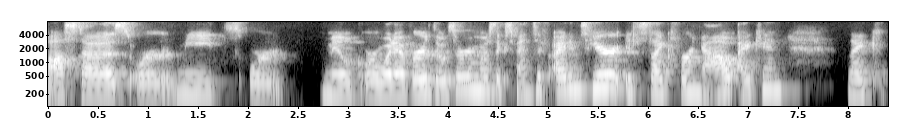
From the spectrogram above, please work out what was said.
pastas or meats or milk or whatever. Those are the most expensive items here. It's like for now, I can like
